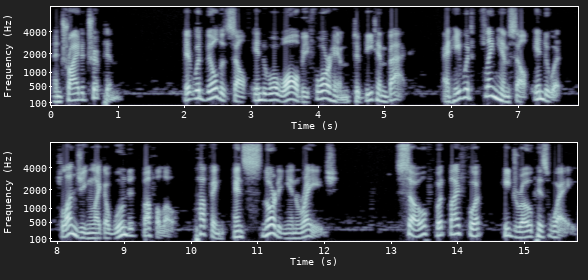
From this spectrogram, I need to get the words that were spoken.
and try to trip him, it would build itself into a wall before him to beat him back, and he would fling himself into it, plunging like a wounded buffalo, puffing and snorting in rage. So, foot by foot, he drove his way,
